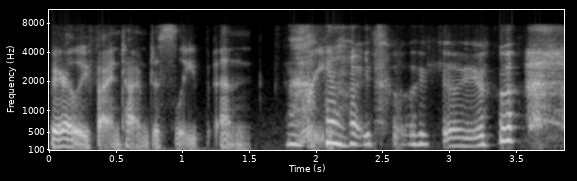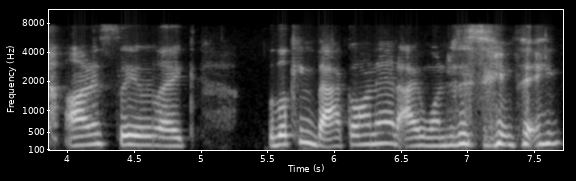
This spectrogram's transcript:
barely find time to sleep and breathe. I totally feel you. Honestly, like, looking back on it, I wonder the same thing.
